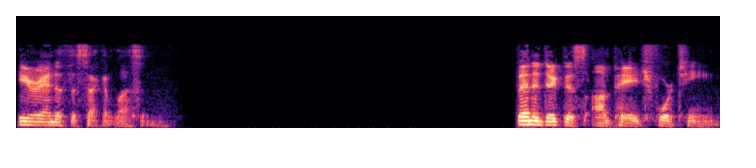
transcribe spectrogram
Here endeth the second lesson. Benedictus on page 14.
